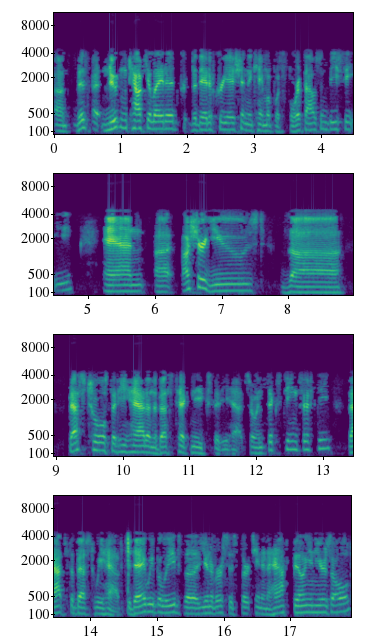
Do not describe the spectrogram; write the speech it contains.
um, this, uh, Newton calculated the date of creation and came up with 4000 BCE. And uh, Ussher used the best tools that he had and the best techniques that he had. So in 1650, that's the best we have. Today, we believe the universe is 13.5 billion years old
